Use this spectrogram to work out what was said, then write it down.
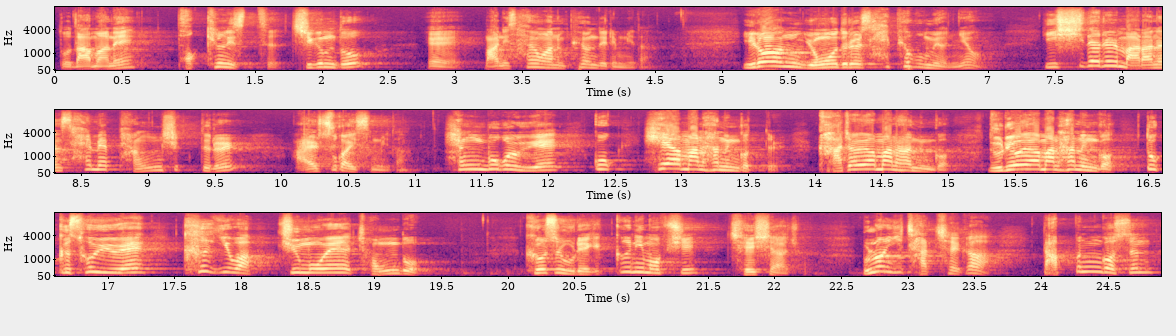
또 나만의 버킷리스트. 지금도 예, 많이 사용하는 표현들입니다. 이런 용어들을 살펴보면요. 이 시대를 말하는 삶의 방식들을 알 수가 있습니다. 행복을 위해 꼭 해야만 하는 것들, 가져야만 하는 것, 누려야만 하는 것, 또 그 소유의 크기와 규모의 정도, 그것을 우리에게 끊임없이 제시하죠. 물론 이 자체가 나쁜 것은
